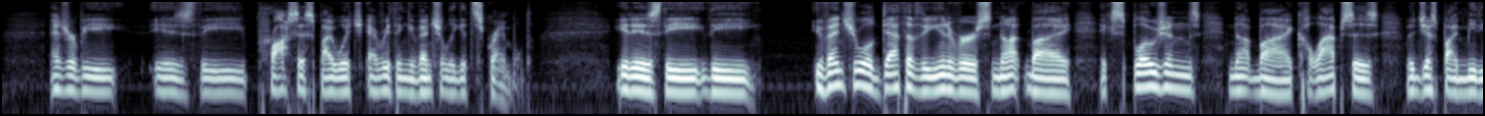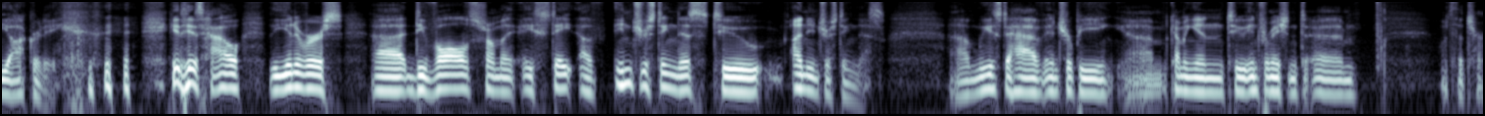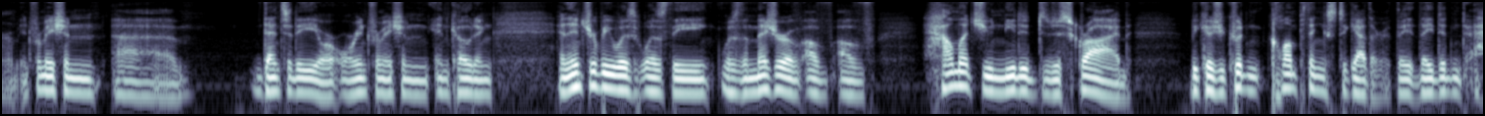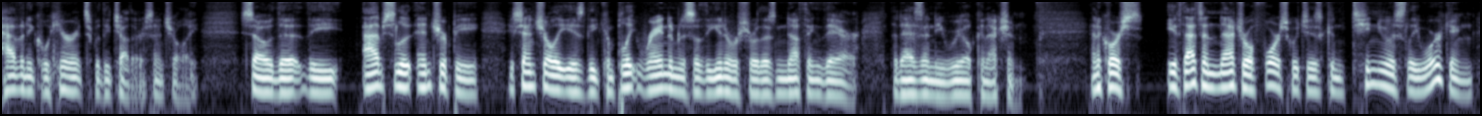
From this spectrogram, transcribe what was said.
Entropy is the process by which everything eventually gets scrambled. It is the the eventual death of the universe not by explosions, not by collapses, but just by mediocrity. it is how the universe uh, devolves from a, a, state of interestingness to uninterestingness. Um, we used to have entropy um, coming into information. T- um, what's the term? Information uh, density or, or information encoding and entropy was was the was the measure of of, of how much you needed to describe because you couldn't clump things together. They they didn't have any coherence with each other essentially. So the the absolute entropy essentially is the complete randomness of the universe where there's nothing there that has any real connection. And of course, if that's a natural force which is continuously working,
